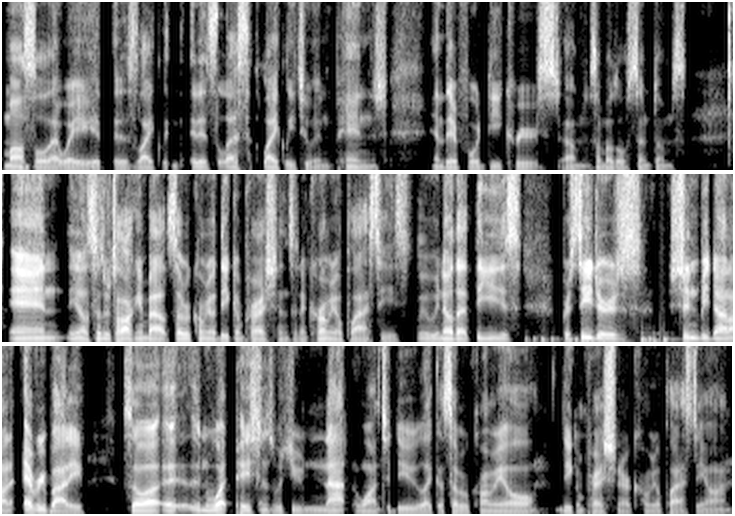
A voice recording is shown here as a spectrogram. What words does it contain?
muscle. That way, it, is likely it is less likely to impinge, and therefore decrease um, some of those symptoms. And you know, since we're talking about subacromial decompressions and acromioplasties, we know that these procedures shouldn't be done on everybody. So, uh, in what patients would you not want to do like a subacromial decompression or acromioplasty on?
